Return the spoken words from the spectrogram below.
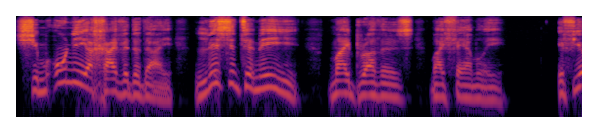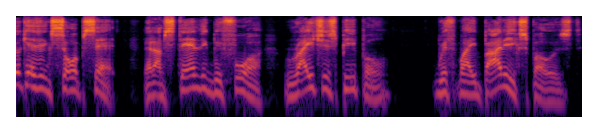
Shim'uni achai listen to me, my brothers, my family. If you're getting so upset that I'm standing before righteous people with my body exposed,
